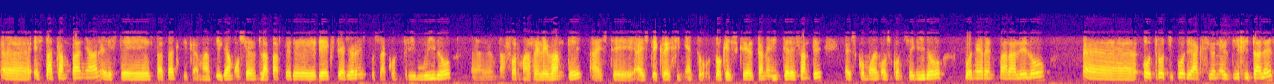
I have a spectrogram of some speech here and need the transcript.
eh, esta campaña, este, esta táctica más digamos en la parte de, exteriores, pues ha contribuido eh, de una forma relevante a este, a este crecimiento. Lo que es también interesante es cómo hemos conseguido poner en paralelo eh, otro tipo de acciones digitales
